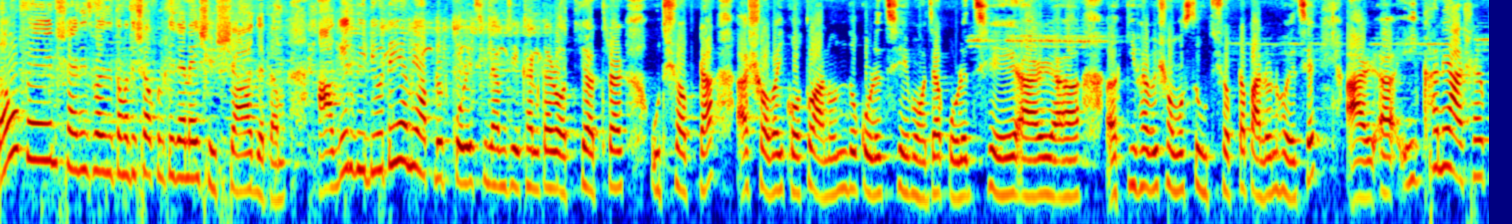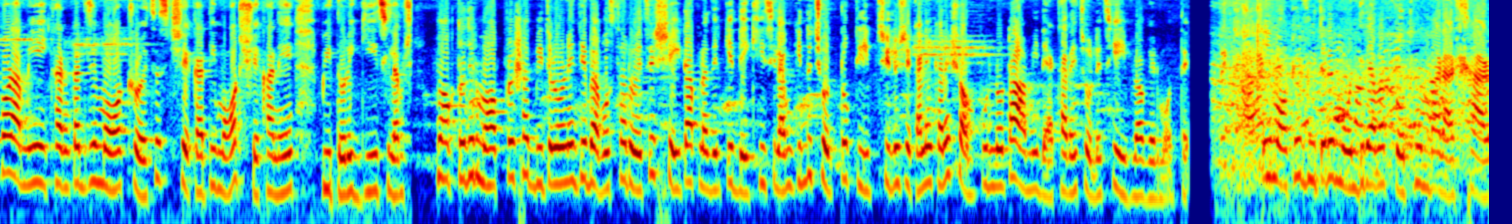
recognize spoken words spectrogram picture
হ্যালো ফ্রেন্ড শাইনিজ বাজে তোমাদের সকলকে জানাই সে স্বাগতম আগের ভিডিওতেই আমি আপলোড করেছিলাম যে এখানকার রথযাত্রার উৎসবটা, আর সবাই কত আনন্দ করেছে, মজা করেছে, আর কীভাবে সমস্ত উৎসবটা পালন হয়েছে। আর এইখানে আসার পর আমি এখানকার যে মঠ রয়েছে শেকাটি মঠ, সেখানে ভিতরে গিয়েছিলাম। ভক্তদের মহাপ্রসাদ বিতরণের যে ব্যবস্থা রয়েছে, সেইটা আপনাদেরকে দেখিয়েছিলাম। কিন্তু ছোট্ট ক্লিপ ছিল সেখানে, এখানে সম্পূর্ণটা আমি দেখাতে চলেছি এই ব্লগের মধ্যে। এই মঠের ভিতরে মন্দিরে আবার প্রথমবার আসার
